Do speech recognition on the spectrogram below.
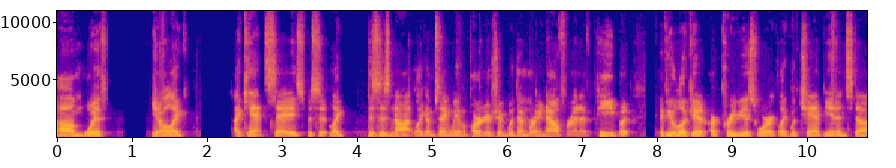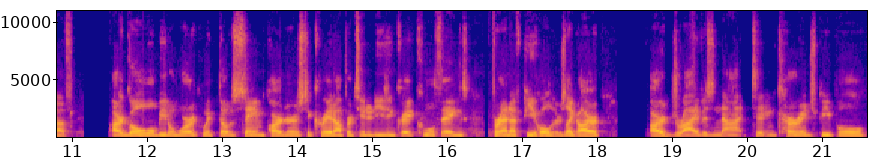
um, with, you know, like I can't say specific. Like this is not like I'm saying we have a partnership with them right now for NFP, but if you look at our previous work, like with Champion and stuff, our goal will be to work with those same partners to create opportunities and create cool things for NFP holders. Like our our drive is not to encourage people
